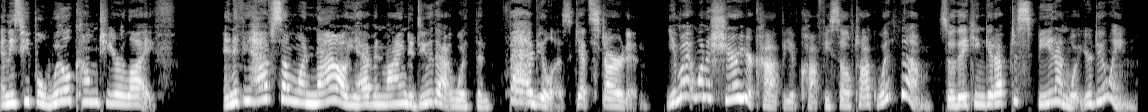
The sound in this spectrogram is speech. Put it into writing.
and these people will come to your life. And if you have someone now you have in mind to do that with, then fabulous, get started. You might want to share your copy of Coffee Self Talk with them so they can get up to speed on what you're doing.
